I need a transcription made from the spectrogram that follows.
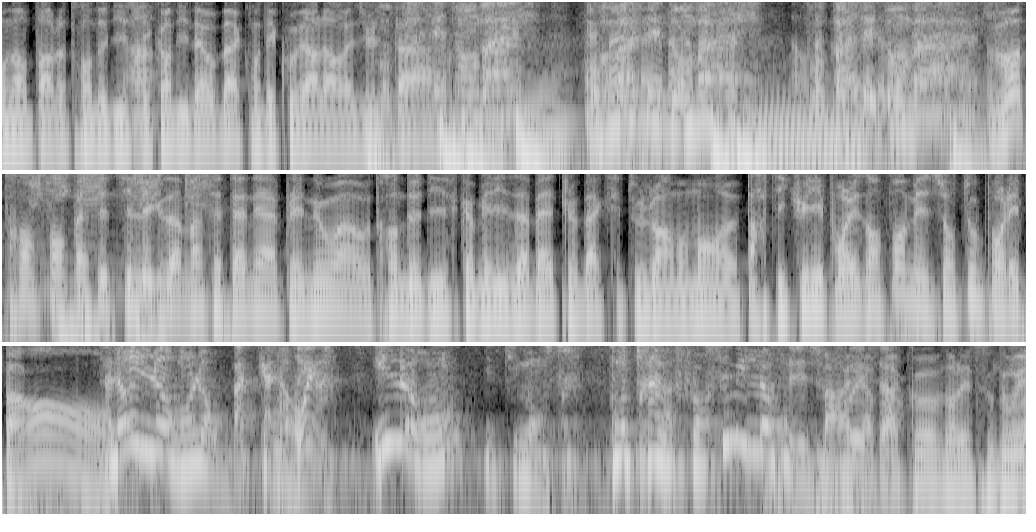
On en parle au 32-10. Ah. Les candidats au bac ont découvert leurs résultats. Faut passer ton bac, faut passer ton bac. Votre enfant passait-il l'examen cette année? Appelez-nous hein, au 3210 comme Elisabeth. Le bac, c'est toujours un moment euh, particulier pour les enfants, mais surtout pour les parents. Alors ils l'auront leur baccalauréat. Ils l'auront, les petits monstres. Contraints ou forcés, mais ils l'auront. Maria Pakov dans les Soudoués.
